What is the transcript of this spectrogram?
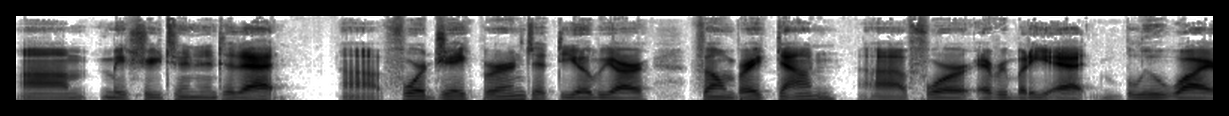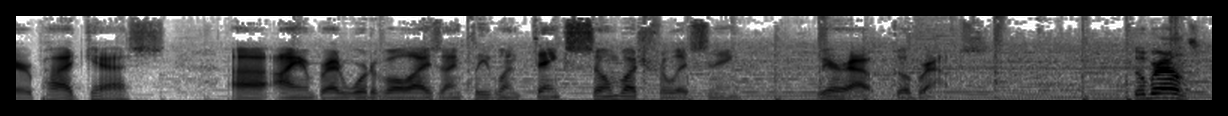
um, make sure you tune into that. Uh, for Jake Burns at the OBR Film Breakdown, uh, for everybody at Blue Wire Podcasts, uh, I am Brad Ward of All Eyes on Cleveland. Thanks so much for listening. We are out. Go Browns. Go Browns.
